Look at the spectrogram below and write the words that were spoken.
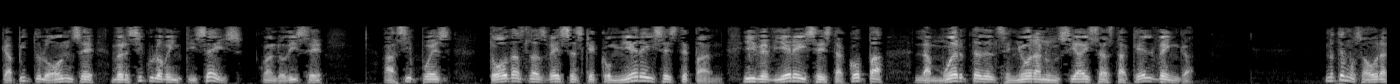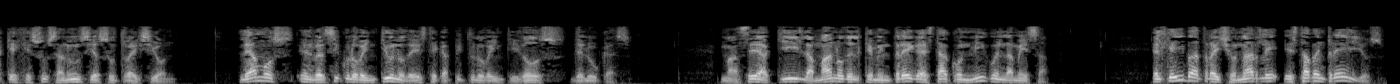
capítulo once, versículo veintiséis, cuando dice, Así pues, todas las veces que comiereis este pan y bebiereis esta copa, la muerte del Señor anunciáis hasta que Él venga. Notemos ahora que Jesús anuncia su traición. Leamos el versículo 21 de este capítulo 22 de Lucas. Mas he aquí la mano del que me entrega está conmigo en la mesa. El que iba a traicionarle estaba entre ellos.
